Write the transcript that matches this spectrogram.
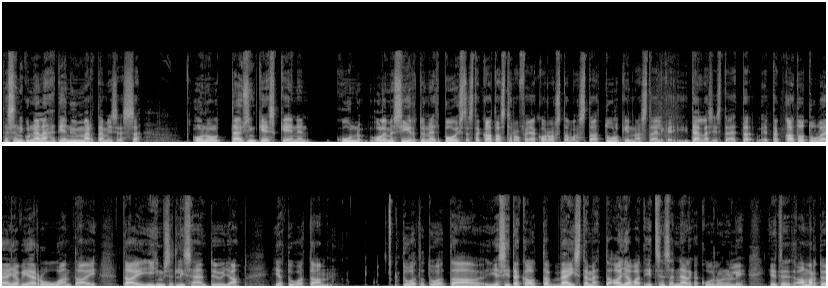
tässä niin nälähätien ymmärtämisessä on ollut täysin keskeinen kun olemme siirtyneet pois tästä katastrofeja korostavasta tulkinnasta, eli tällaisista, että, että kato tulee ja vie ruoan tai, tai ihmiset lisääntyy ja, ja tuota, tuota, tuota, ja sitä kautta väistämättä ajavat itsensä nälkäkuilun yli. Amartyo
